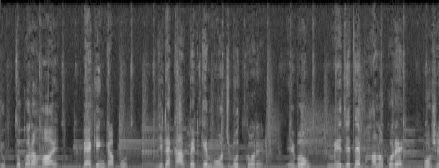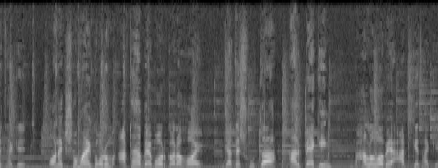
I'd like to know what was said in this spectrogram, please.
যুক্ত করা হয় ব্যাকিং কাপড়, যেটা কার্পেটকে মজবুত করে এবং মেঝেতে ভালো করে বসে থাকে। অনেক সময় গরম আঠা ব্যবহার করা হয়, যাতে সুতা আর ব্যাকিং ভালোভাবে আটকে থাকে।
